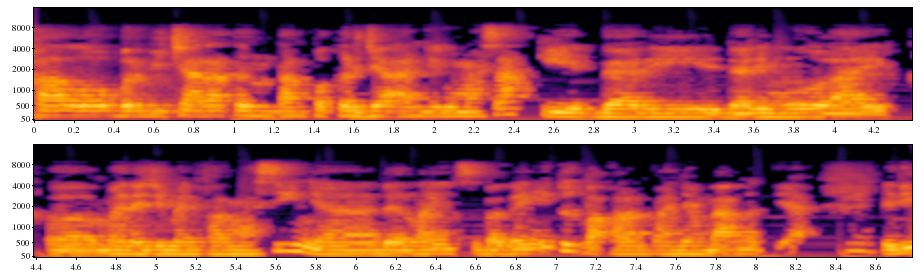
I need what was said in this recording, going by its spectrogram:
Kalau berbicara tentang pekerjaan di rumah sakit dari dari mulai eh, manajemen farmasinya dan lain sebagainya itu bakalan panjang banget ya. Hmm. Jadi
